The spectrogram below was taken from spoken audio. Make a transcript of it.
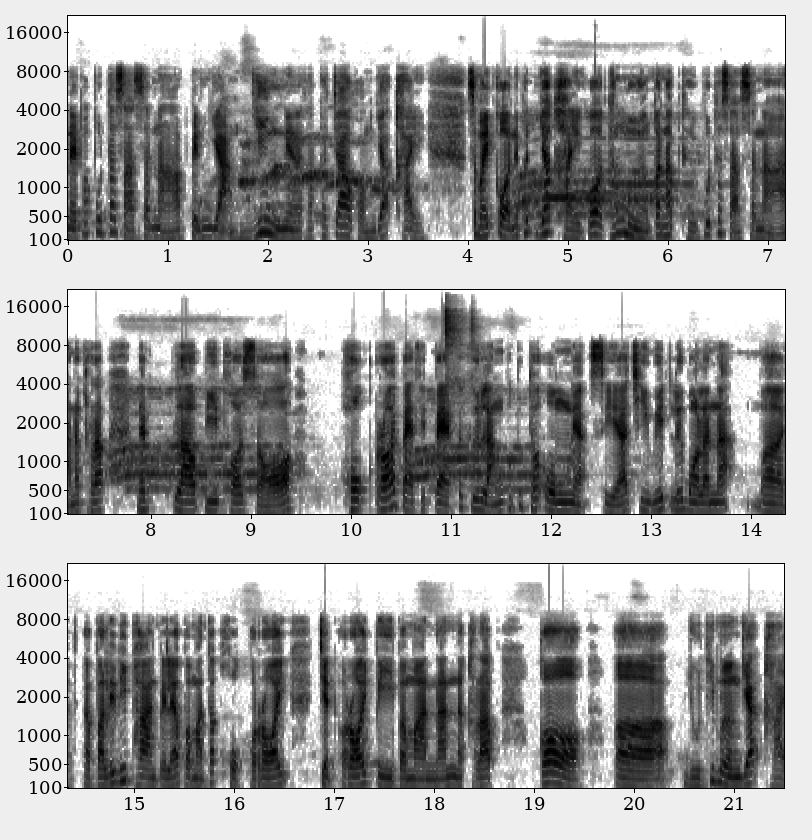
ในพระพุทธศาสนาเป็นอย่างยิ่งเนี่ยนะครับพระเจ้าของยะไข่สมัยก่อนในพระยะไข่ก็ทั้งเมืองก็นับถือพุทธศาสนานะครับ ในราวปีพศ688 ก็คือหลังพระพุทธองค์เนี่ยเสียชีวิตหรือมรณะปรินิพานไปแล้วประมาณสัก600 700 ปีประมาณนั้นนะครับ ก็เอ่ออยู่ที่เมืองยะไข่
